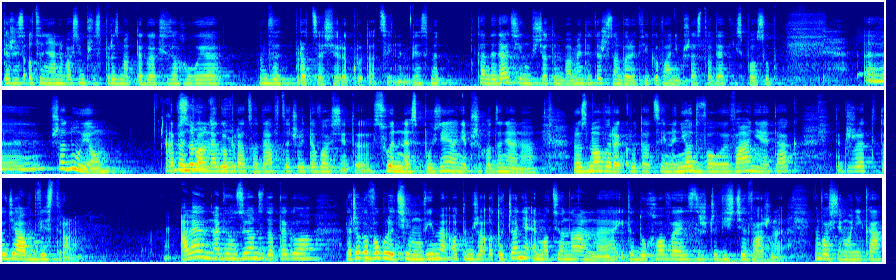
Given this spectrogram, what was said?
też jest oceniany właśnie przez pryzmat tego, jak się zachowuje w procesie rekrutacyjnym. Więc my, kandydaci, musicie o tym pamiętać, też są weryfikowani przez to, w jaki sposób e, szanują ewentualnego Absolutnie. pracodawcę, czyli to właśnie te słynne spóźnienia, nieprzychodzenia na rozmowy rekrutacyjne, nieodwoływanie, tak? Także to, to działa w dwie strony. Ale nawiązując do tego, dlaczego w ogóle dzisiaj mówimy o tym, że otoczenie emocjonalne i to duchowe jest rzeczywiście ważne. No właśnie, Monika,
